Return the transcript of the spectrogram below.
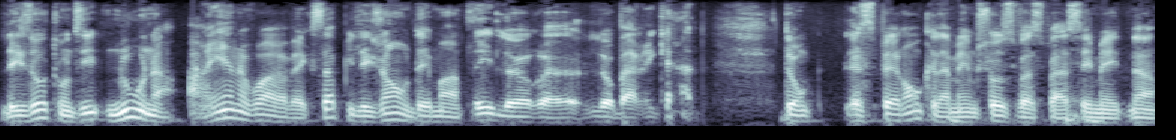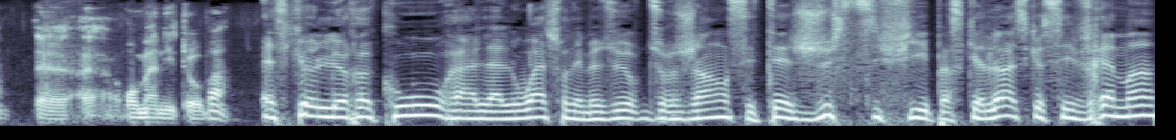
les autres ont dit, nous, on n'a rien à voir avec ça, puis les gens ont démantelé leur, euh, leur barricade. Donc, espérons que la même chose va se passer maintenant euh, au Manitoba. Est-ce que le recours à la loi sur les mesures d'urgence était justifié? Parce que là, est-ce que c'est vraiment,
